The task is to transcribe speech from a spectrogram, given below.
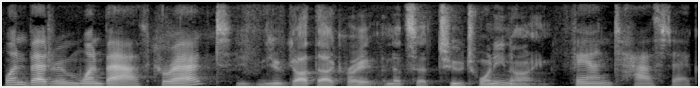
one bedroom, one bath, correct? You- You've got that great, and that's at 229. Fantastic.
